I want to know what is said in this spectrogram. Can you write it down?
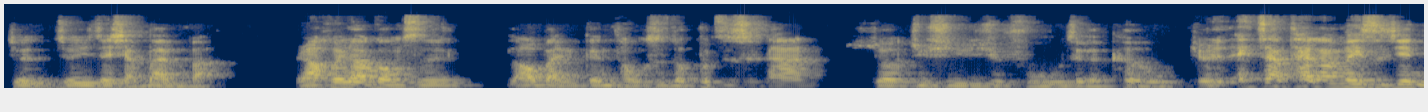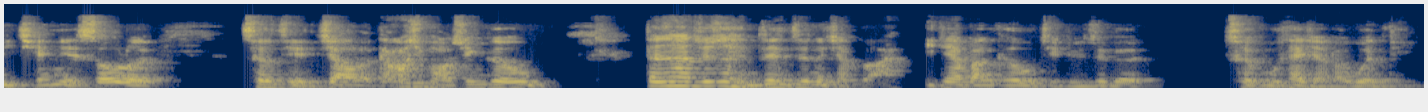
就就一直在想办法。然后回到公司，老板跟同事都不支持他，就继续去服务这个客户，觉得哎这样太浪费时间，你钱也收了，车子也交了，赶快去跑新客户。但是他就是很认真的想说啊，一定要帮客户解决这个。车库太小的问题，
